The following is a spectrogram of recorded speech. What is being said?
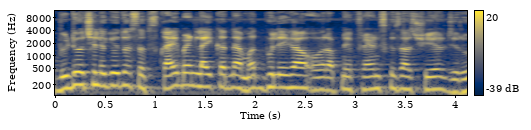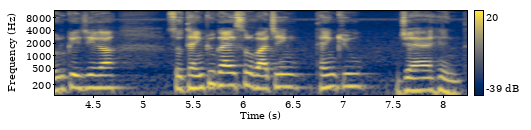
वीडियो अच्छी लगी हो तो सब्सक्राइब एंड लाइक करना मत भूलेगा और अपने फ्रेंड्स के साथ शेयर ज़रूर कीजिएगा। so thank you guys for watching. Thank you. Jai hind.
